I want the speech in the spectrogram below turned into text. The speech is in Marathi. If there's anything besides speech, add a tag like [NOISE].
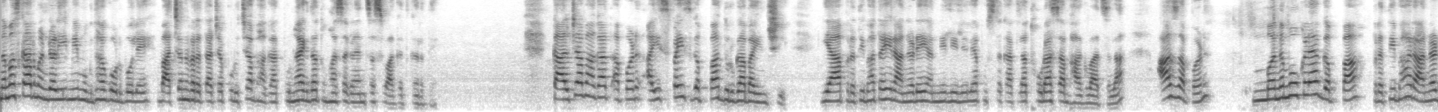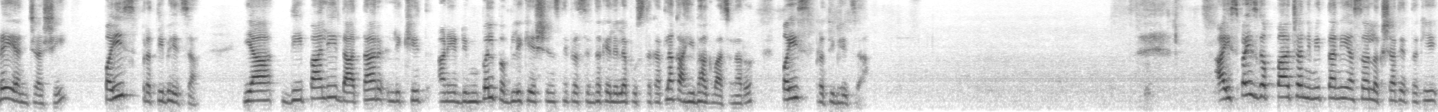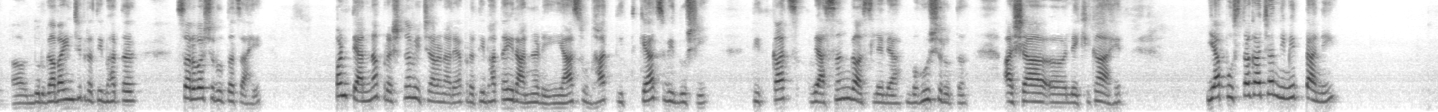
नमस्कार मंडळी मी मुग्धा गोडबोले वाचनव्रताच्या पुढच्या भागात पुन्हा एकदा तुम्हा सगळ्यांचं स्वागत करते. कालच्या भागात आपण आईस्पाईस गप्पा दुर्गाबाईंशी या प्रतिभाताई रानडे यांनी लिहिलेल्या पुस्तकातला थोडासा भाग वाचला. आज आपण मनमोकळ्या गप्पा प्रतिभा रानडे यांच्याशी पैस प्रतिभेचा या दीपाली दातार लिखित आणि डिम्पल पब्लिकेशन्सने प्रसिद्ध केलेल्या पुस्तकातला काही भाग वाचणार आहोत पैस प्रतिभेचा. आईस्पाईस गप्पाच्या निमित्ताने असं लक्षात येतं की दुर्गाबाईंची प्रतिभा तर सर्वश्रुतच आहे. पण त्यांना प्रश्न विचारणाऱ्या प्रतिभाताई रानडे या सुद्धा तितक्याच विदुषी तितकाच व्यासंग असलेल्या बहुश्रुत अशा लेखिका आहेत. या पुस्तकाच्या निमित्ताने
